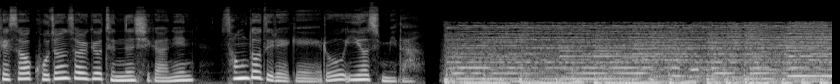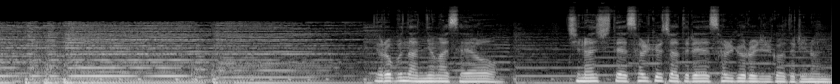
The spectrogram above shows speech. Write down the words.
계속해서 고전설교 듣는 시간인 성도들에게로 이어집니다. 여러분 안녕하세요. 지난 시대 설교자들의 설교를 읽어드리는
